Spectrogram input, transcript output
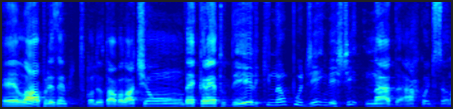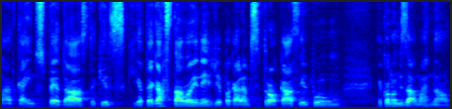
Eh, lá, por exemplo, quando eu estava lá, tinha um decreto dele que não podia investir nada. Ar-condicionado caindo dos pedaços, daqueles que até gastavam energia para caramba, se trocasse ele por um, economizar mais. Não,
